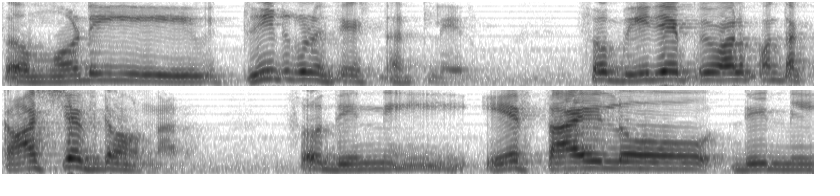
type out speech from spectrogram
సో మోడీ ట్వీట్ కూడా చేసినట్లేరు సో బీజేపీ వాళ్ళు కొంత కాషియస్గా ఉన్నారు. సో దీన్ని ఏ స్థాయిలో దీన్ని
